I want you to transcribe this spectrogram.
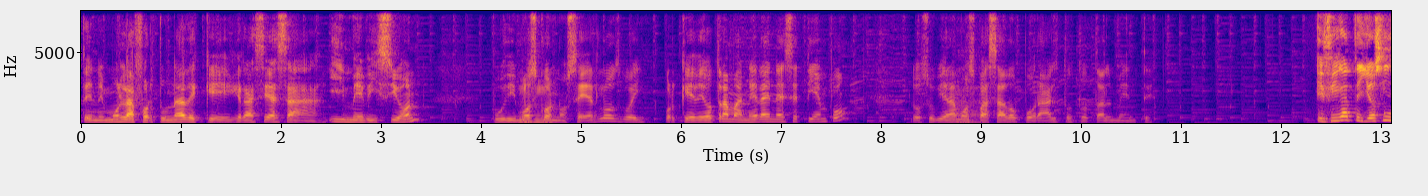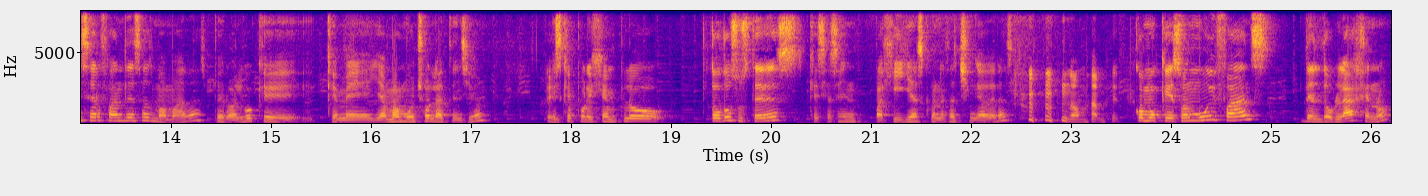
tenemos la fortuna de que gracias a Imevisión pudimos conocerlos, güey. Porque de otra manera en ese tiempo los hubiéramos Ajá. pasado por alto totalmente. Y fíjate, yo sin ser fan de esas mamadas, pero algo que, que me llama mucho la atención es que, por ejemplo, todos ustedes que se hacen pajillas con esas chingaderas, no mames. como que son muy fans del doblaje, ¿no?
